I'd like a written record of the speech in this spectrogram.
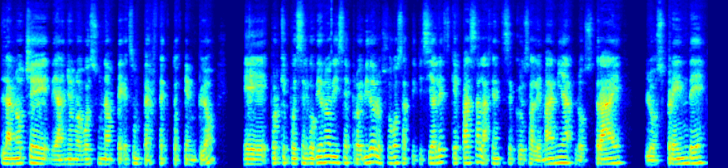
la noche de Año Nuevo es, una, es un perfecto ejemplo, eh, porque pues el gobierno dice prohibido los fuegos artificiales, ¿qué pasa? La gente se cruza Alemania, los trae, los prende,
